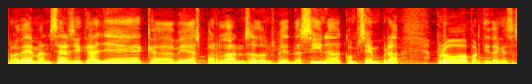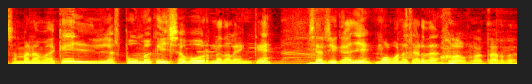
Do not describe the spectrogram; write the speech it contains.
rebem en Sergi Calle, que ve a parlar-nos doncs bé, de cine, com sempre, però a partir d'aquesta setmana amb aquell espum, aquell sabor nadalenc, eh? Sergi Calle, molt bona tarda. Hola, bona tarda.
